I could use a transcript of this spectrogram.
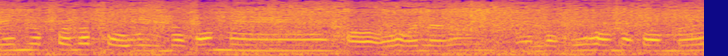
Yan na pala, pauwi na kami. Oo, wala lang. May nakuha na kami.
